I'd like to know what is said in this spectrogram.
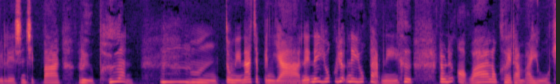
relationship บ้านหรือเพื่อนอืมอืมตรงนี้น่าจะเป็นยาในในยุคในยุคแบบนี้คือ เรานึกออกว่าเราเคยทำ Are You OK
